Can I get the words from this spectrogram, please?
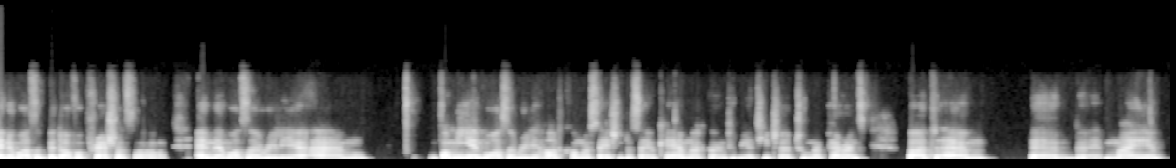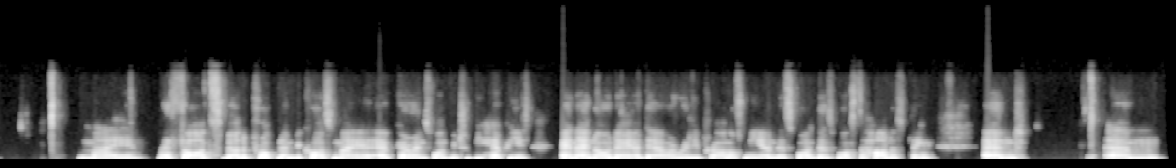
And it was a bit of a pressure so and there was a really um, for me it was a really hard conversation to say okay i'm not going to be a teacher to my parents. But um, the, the, my my my thoughts were the problem because my uh, parents want me to be happy. And i know they they are really proud of me and this was this was the hardest thing. And um,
